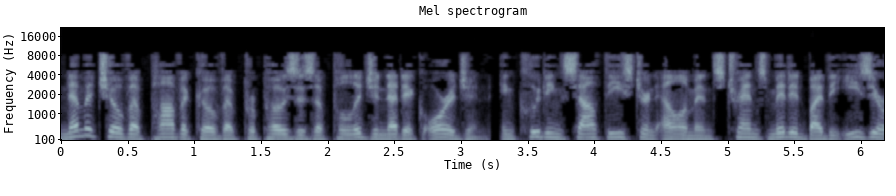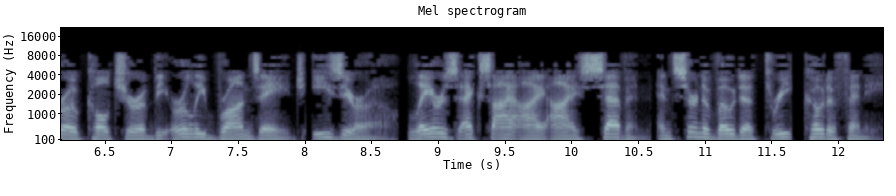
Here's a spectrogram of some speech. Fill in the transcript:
Němejcová Pavúková proposes a polygenetic origin, including southeastern elements transmitted by the Ezero culture of the early Bronze Age Ezero, layers XIII-7 and Cernavoda III, Coțofeni.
